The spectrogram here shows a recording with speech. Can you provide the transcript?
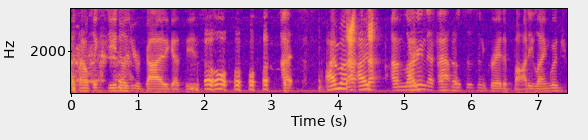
I don't think Dino's your guy to get these. No. I- I'm a. that, I, that I'm learning that I'm not- Atlas isn't great at body language.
